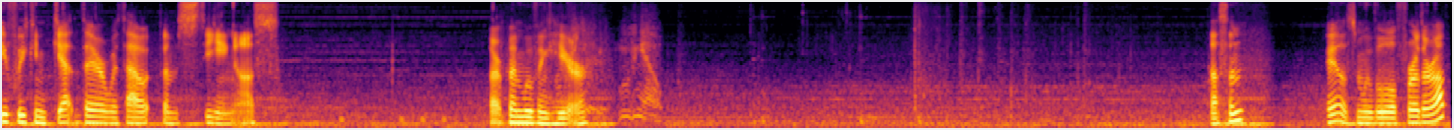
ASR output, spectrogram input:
See if we can get there without them seeing us. Start by moving here. Moving out. Nothing? Okay, let's move a little further up.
